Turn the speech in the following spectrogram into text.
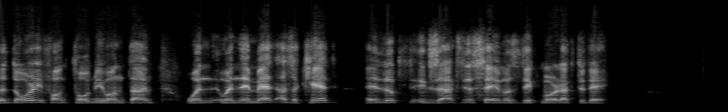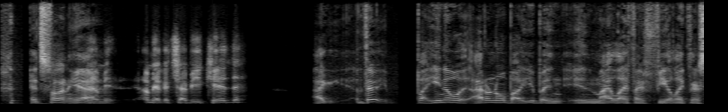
the dory funk told me one time when when they met as a kid it looked exactly the same as dick murdoch today It's funny, yeah. i mean i'm like a chubby kid I there, but you know, I don't know about you, but in, in my life, I feel like there's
